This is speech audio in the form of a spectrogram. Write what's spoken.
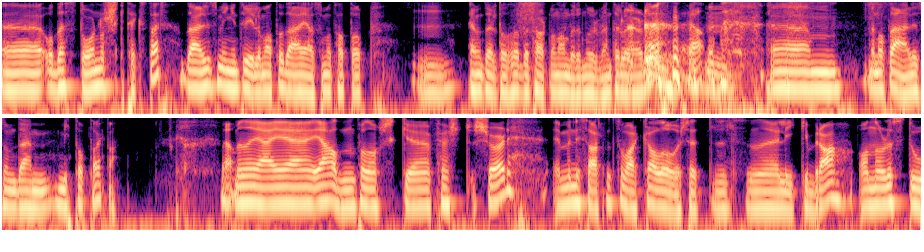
Uh, og det står norsk tekst der. Det er liksom ingen tvil om at det er jeg som har tatt opp. Mm. Eventuelt at jeg har betalt noen andre nordmenn til å gjøre det. Ja. Mm. Um, men at det er liksom Det er mitt opptak, da. Ja. Men jeg, jeg hadde den på norsk eh, først sjøl, men i starten så var ikke alle oversettelsene like bra. Og når det sto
